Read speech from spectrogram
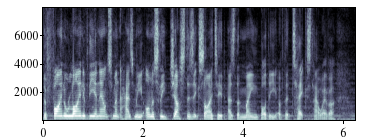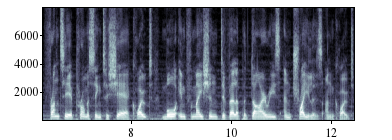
The final line of the announcement has me honestly just as excited as the main body of the text however. Frontier promising to share quote more information, developer diaries and trailers unquote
